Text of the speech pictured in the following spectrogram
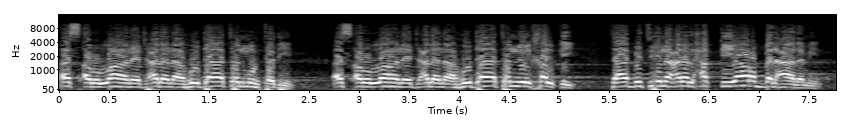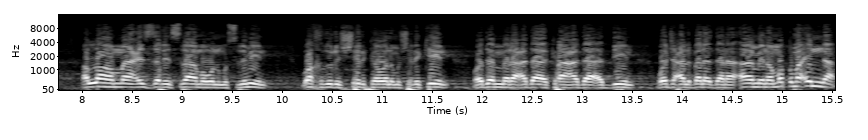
أسأل الله أن يجعلنا هداة مهتدين. أسأل الله أن يجعلنا هداة للخلق ثابتين على الحق يا رب العالمين. اللهم أعز الإسلام والمسلمين واخذل الشرك والمشركين ودمر أعداءك أعداء الدين واجعل بلدنا آمنا مطمئنا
